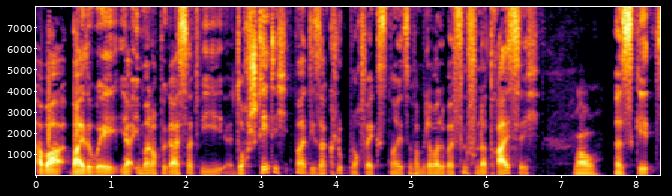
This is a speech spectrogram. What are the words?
aber, by the way, ja immer noch begeistert, wie doch stetig immer dieser Club noch wächst. Ne? Jetzt sind wir mittlerweile bei 530. Wow. Es geht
